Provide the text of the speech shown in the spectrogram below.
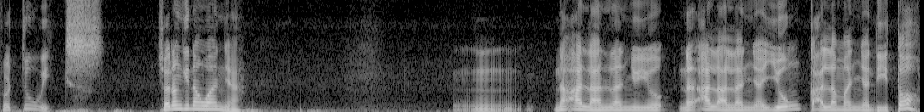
For two weeks. So, anong ginawa niya? Mm, naalala niyo yung, naalala niya yung kaalaman niya dito.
